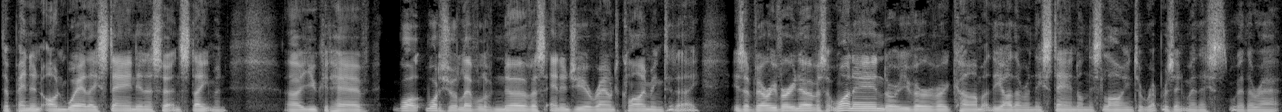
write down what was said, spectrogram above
dependent on where they stand in a certain statement. Uh, you could have what what is your level of nervous energy around climbing today? Is it very very nervous at one end, or are you very very calm at the other? And they stand on this line to represent where they where they're at.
